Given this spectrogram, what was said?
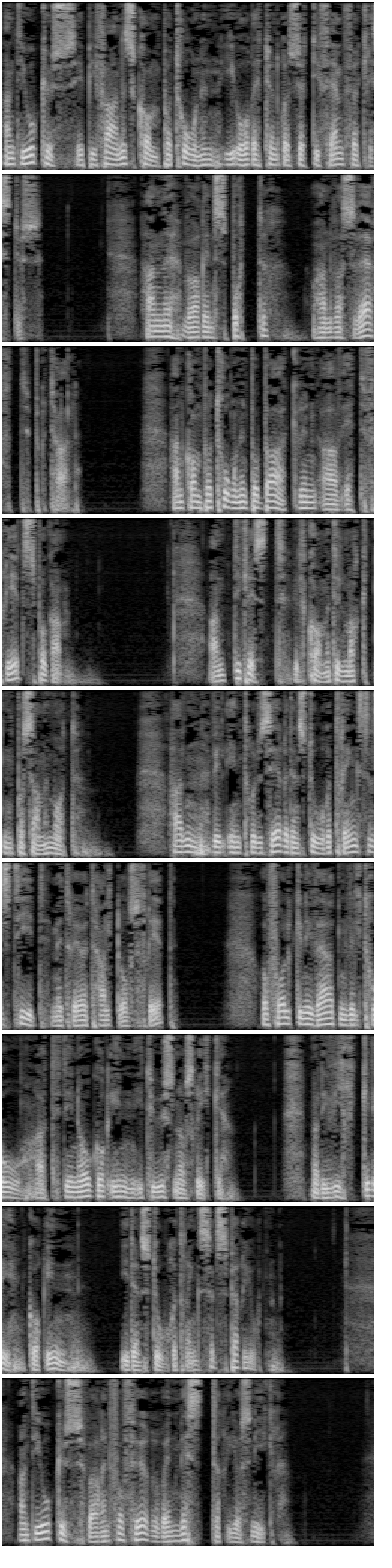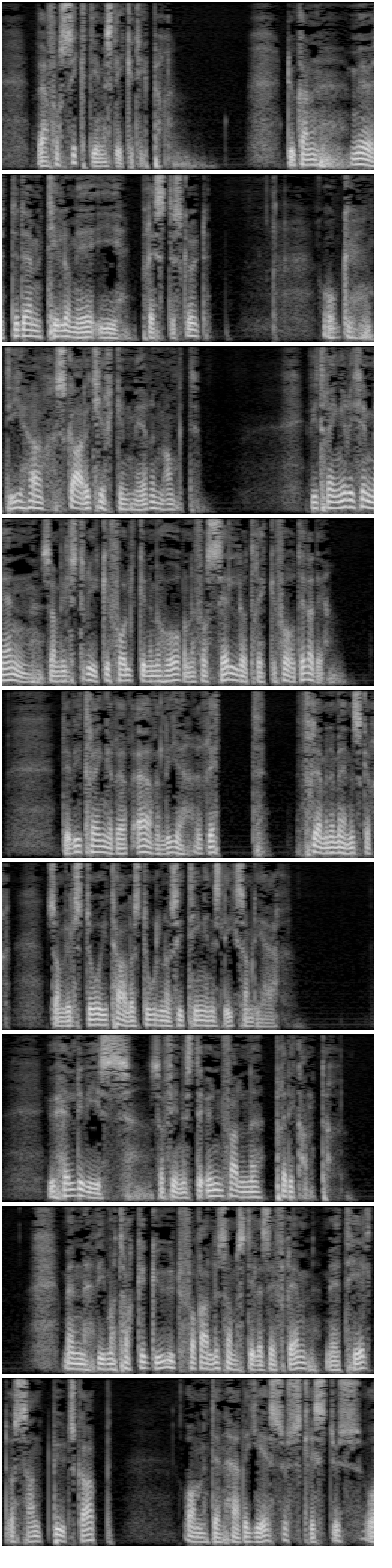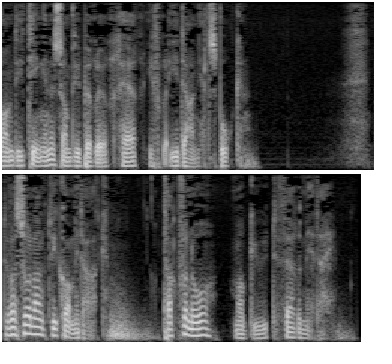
Antiokus Epifanes kom på tronen i år 175 før Kristus. Han var en spotter, og han var svært brutal. Han kom på tronen på bakgrunn av et fredsprogram. Antikrist vil komme til makten på samme måte. Han vil introdusere den store trengselstid med tre og et halvt års fred, og folkene i verden vil tro at de nå går inn i tusenårsriket, når de virkelig går inn i den store trengselsperioden. Antiokus var en forfører og en mester i å snigre. Vær forsiktig med slike typer. Du kan møte dem til og med i presteskrud. Og de har skadet kirken mer enn mangt. Vi trenger ikke menn som vil stryke folkene med hårene for selv å trekke fordel av det. Det vi trenger er ærlige, rett, fremmede mennesker som vil stå i talerstolen og si tingene slik som de er. Uheldigvis så finnes det unnfallende predikanter men vi må takke Gud for alle som stiller seg frem med et helt og sant budskap om den Herre Jesus Kristus og om de tingene som vi berører her i Danielsboken. Det var så langt vi kom i dag. Takk for nå, må Gud være med deg.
